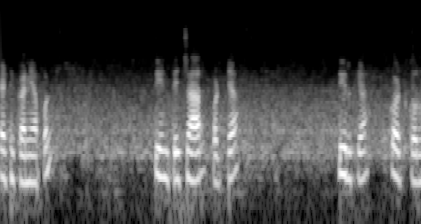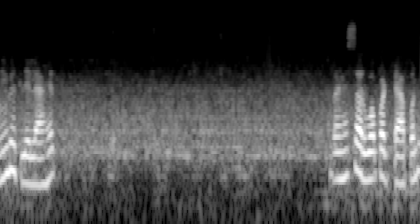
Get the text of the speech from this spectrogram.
या ठिकाणी आपण तीन ते चार पट्ट्या तिरक्या कट करून घेतलेल्या आहेत. तर ह्या सर्व पट्ट्या आपण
